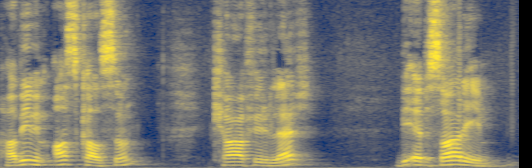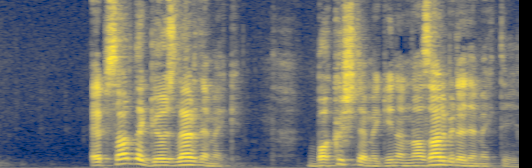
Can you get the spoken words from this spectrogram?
Habibim az kalsın kafirler bir ebsariyim. Ebsar da gözler demek. Bakış demek. Yine nazar bile demek değil.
